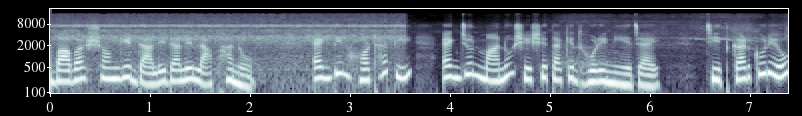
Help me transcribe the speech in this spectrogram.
বাবার সঙ্গে ডালে ডালে লাফানো। একদিন হঠাৎই একজন মানুষ এসে তাকে ধরে নিয়ে যায়। চিৎকার করেও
